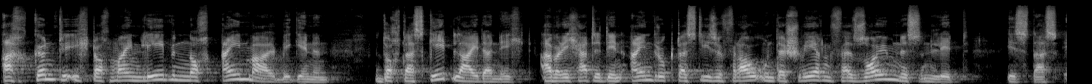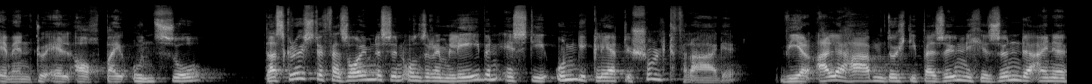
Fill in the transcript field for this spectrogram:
ach könnte ich doch mein Leben noch einmal beginnen. Doch das geht leider nicht. Aber ich hatte den Eindruck, dass diese Frau unter schweren Versäumnissen litt. Ist das eventuell auch bei uns so? Das größte Versäumnis in unserem Leben ist die ungeklärte Schuldfrage. Wir alle haben durch die persönliche Sünde eine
